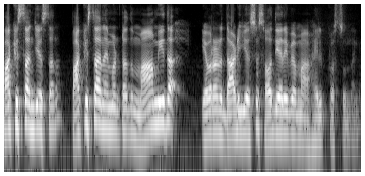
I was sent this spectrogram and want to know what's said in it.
పాకిస్తాన్ చేస్తారా? పాకిస్తాన్ ఏమంటుంది? మా మీద ఎవరైనా దాడి చేస్తే సౌదీ అరేబియా మా హెల్ప్కి వస్తుందని.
